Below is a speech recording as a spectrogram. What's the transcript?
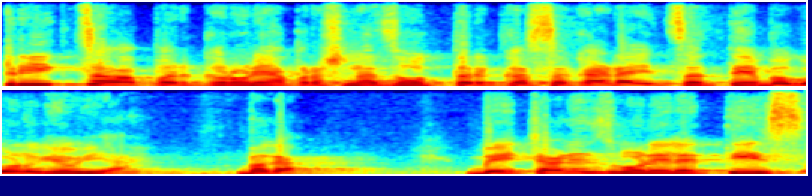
ट्रिकचा वापर करून या प्रश्नाचं उत्तर कसं काढायचं ते बघून घेऊया. बघा. बेचाळीस गुणिले तीस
